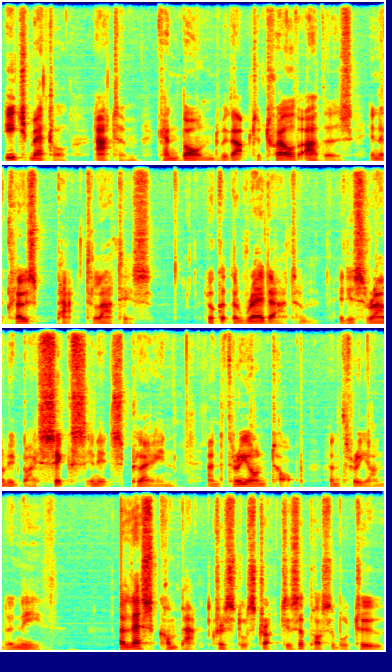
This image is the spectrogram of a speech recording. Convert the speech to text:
Each metal atom can bond with up to 12 others in a close packed lattice. Look at the red atom. It is surrounded by six in its plane, and three on top and three underneath. Less compact crystal structures are possible too,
